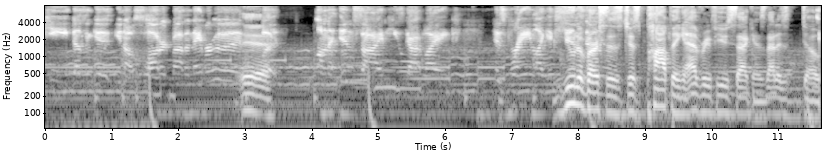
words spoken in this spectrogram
he doesn't get, you know, slaughtered by the neighborhood. Yeah. But on the inside, he's got like his brain like extends Universes just popping every few seconds. That is dope.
